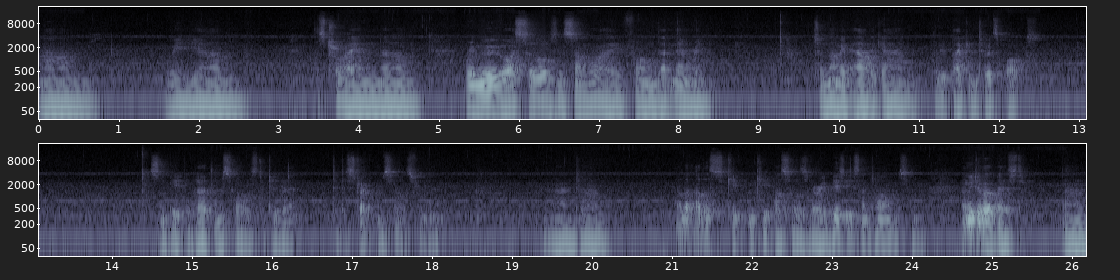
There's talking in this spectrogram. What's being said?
um, we um, just try and um, remove ourselves in some way from that memory to numb it out again, put it back into its box. Some people hurt themselves to do that, to distract themselves from that. And um, other, others keep, keep ourselves very busy sometimes, and, and we do our best. Um,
